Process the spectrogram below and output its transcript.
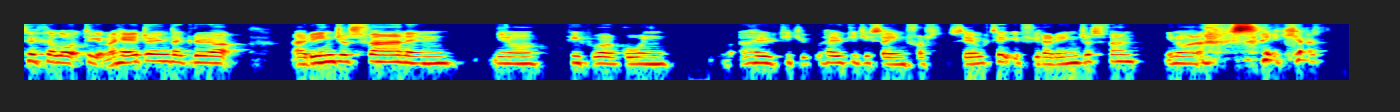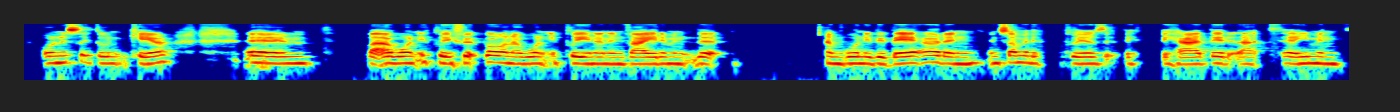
took a lot to get my head around. I grew up a Rangers fan, and you know people were going, "How could you? How could you sign for Celtic if you're a Rangers fan?" You know, and I was like, I honestly don't care. Um, like I want to play football, and I want to play in an environment that I'm going to be better. And, and some of the players that they, they had there at that time, and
